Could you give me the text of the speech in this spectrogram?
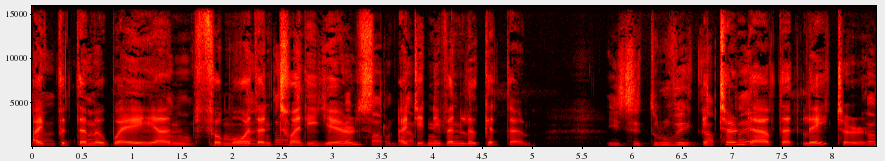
I put them away, and for more than 20 years, I didn't even look at them. It turned out that later,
